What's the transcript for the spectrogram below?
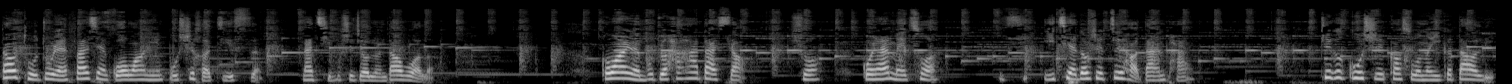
当土著人发现国王您不适合祭祀，那岂不是就轮到我了？”国王忍不住哈哈大笑，说：“果然没错，一切一切都是最好的安排。”这个故事告诉我们一个道理：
